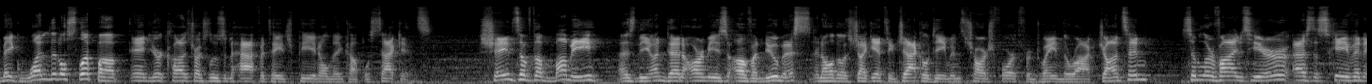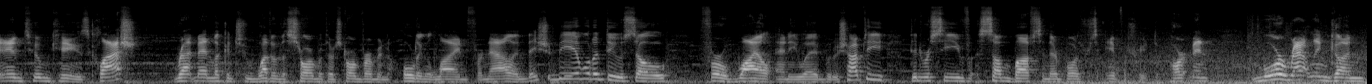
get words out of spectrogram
Make one little slip up, and your construct's losing half its HP in only a couple seconds. Shades of the Mummy, as the undead armies of Anubis and all those gigantic jackal demons charge forth for Dwayne The Rock Johnson. Similar vibes here as the Skaven and Tomb Kings clash. Ratman looking to weather the storm with their Storm Vermin holding a line for now, and they should be able to do so for a while anyway. But Ushabti did receive some buffs in their bonus infantry department. More Rattling Gun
